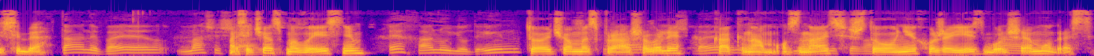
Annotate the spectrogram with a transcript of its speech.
отдачу. себя. А сейчас мы выясним то, о чем мы спрашивали, как нам узнать, что у них уже есть большая мудрость.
